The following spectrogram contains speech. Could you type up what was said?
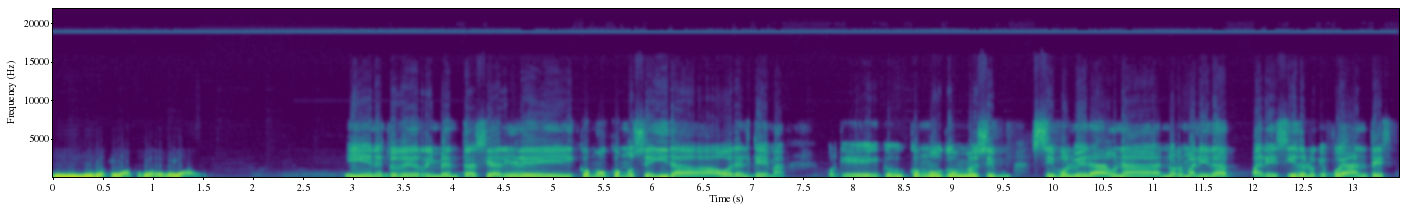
uno queda como relegado. Y en esto de reinventarse, Ariel, ¿y cómo, cómo seguirá ahora el tema? Porque ¿cómo, cómo se, se volverá a una normalidad parecida a lo que fue antes?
